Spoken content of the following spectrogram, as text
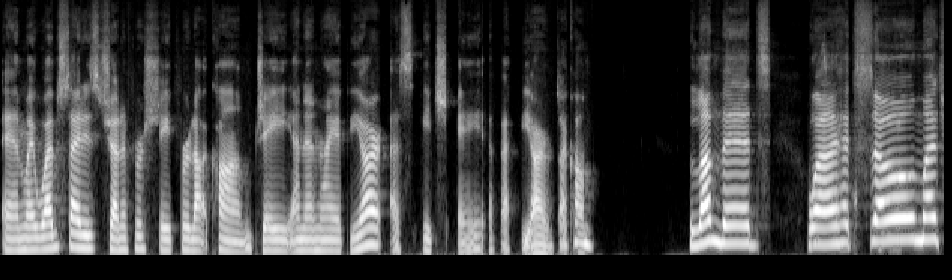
and my website is jennifershaffer.com, J E N N I F E R S H A F F E R.com. Love it. Well, I had so much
